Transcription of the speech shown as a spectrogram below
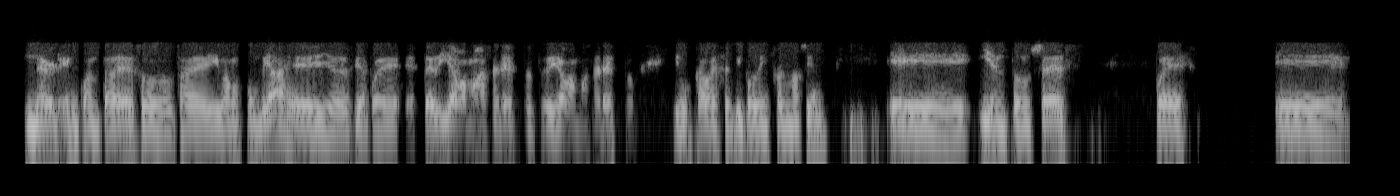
nerd en cuanto a eso, o sea, íbamos por un viaje y yo decía, pues, este día vamos a hacer esto, este día vamos a hacer esto, y buscaba ese tipo de información. Eh, y entonces, pues, eh,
